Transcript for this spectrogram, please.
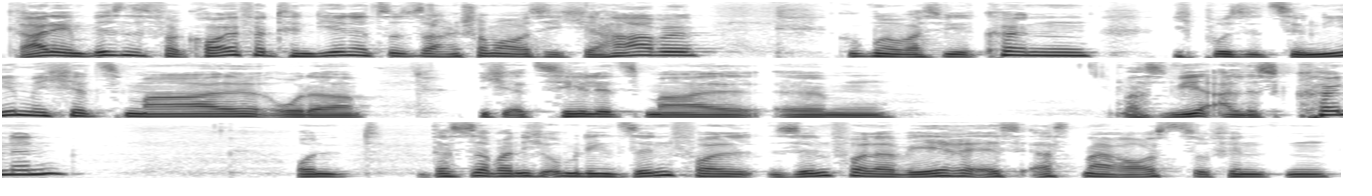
gerade im Business Verkäufer tendieren dazu zu sagen, schau mal, was ich hier habe, guck mal, was wir können, ich positioniere mich jetzt mal oder ich erzähle jetzt mal, ähm, was wir alles können. Und das ist aber nicht unbedingt sinnvoll. Sinnvoller wäre es, erstmal herauszufinden,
